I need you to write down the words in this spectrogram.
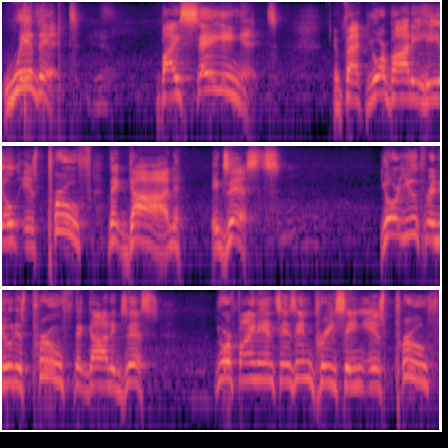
with it by saying it. In fact your body healed is proof that God exists. Your youth renewed is proof that God exists your finances increasing is proof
